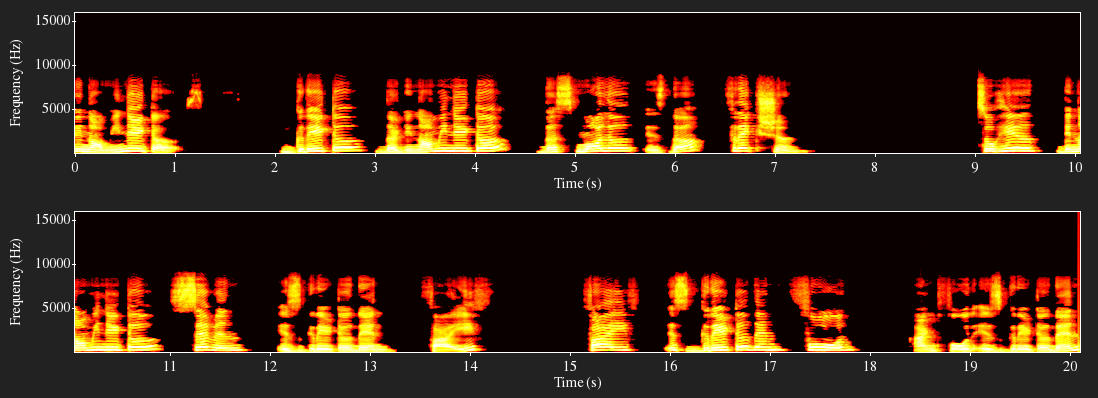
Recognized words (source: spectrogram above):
denominators. Greater the denominator, the smaller is the fraction. So here denominator 7 is greater than 5. 5 is greater than 4 and 4 is greater than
